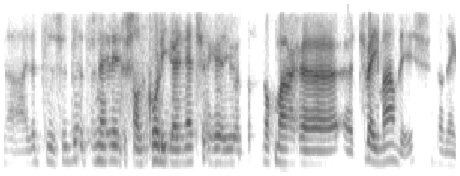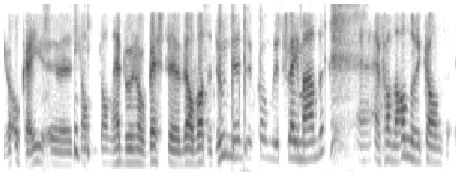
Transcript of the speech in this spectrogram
Nou, dat is, dat is een heel interessant. Ik hoorde je net zeggen dat het nog maar uh, twee maanden is. Dan denk ik, oké, okay, uh, dan, dan hebben we nog best wel wat te doen de komende twee maanden. en van de andere kant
